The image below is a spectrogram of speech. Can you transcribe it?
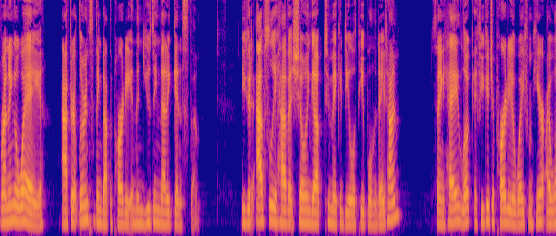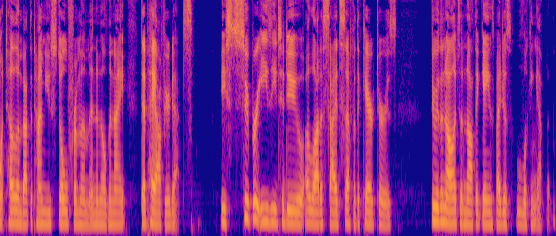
running away after it learns something about the party and then using that against them. You could absolutely have it showing up to make a deal with people in the daytime, saying, Hey, look, if you get your party away from here, I won't tell them about the time you stole from them in the middle of the night to pay off your debts. Be super easy to do a lot of side stuff with the characters through the knowledge that Nothic gains by just looking at them.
